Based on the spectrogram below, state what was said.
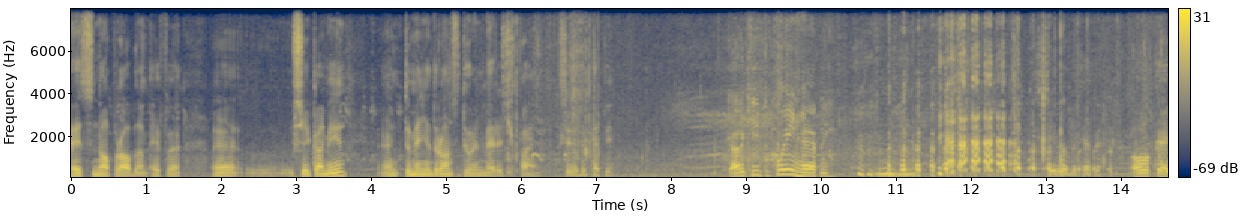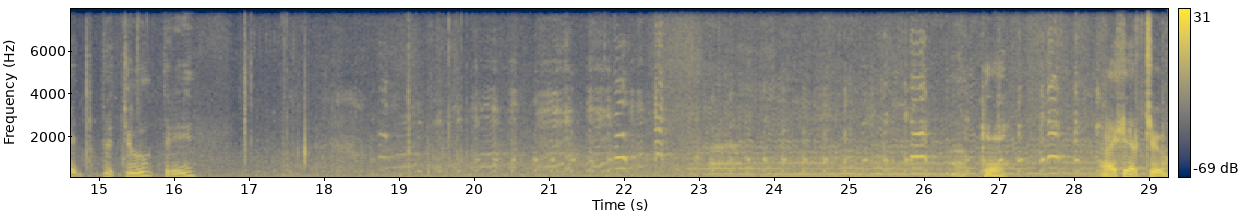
It's no problem. If uh, uh, she come in and too many drones doing marriage, fine. She will be happy. Got to keep the queen happy. She will be happy. Okay, two, two, three. Okay. Right here too.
